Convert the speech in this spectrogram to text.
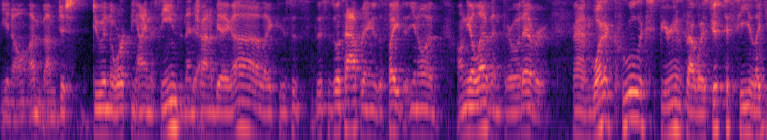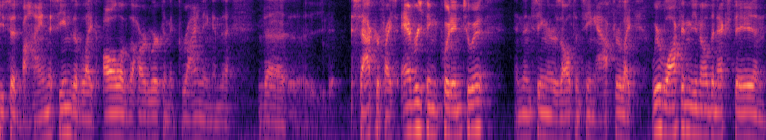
you know I'm, I'm just doing the work behind the scenes and then Yeah. trying to be like ah like this is this is what's happening there's a fight you know on the 11th or whatever Man, what a cool experience that was just to see, like you said, behind the scenes of like all of the hard work and the grinding and the the sacrifice, everything put into it, and then seeing the result and seeing after. Like we were walking, you know, the next day and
